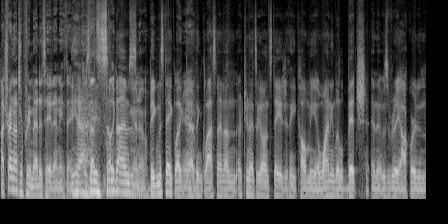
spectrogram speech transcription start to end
I try not to premeditate anything. Yeah, because that's like, sometimes you know. big mistake. Like Yeah. I think last night on or two nights ago on stage, I think he called me a whiny little bitch, and it was really awkward, and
